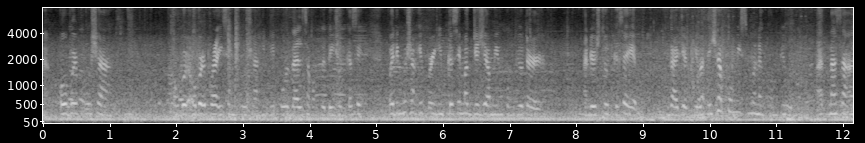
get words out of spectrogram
Na over po siya over overpricing po siya hindi po dahil sa computation. Kasi pwede mo siyang i-forgive kasi magja-jam yung computer. Understood? Kasi gadget yun. Eh siya po mismo nag-compute. At nasa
